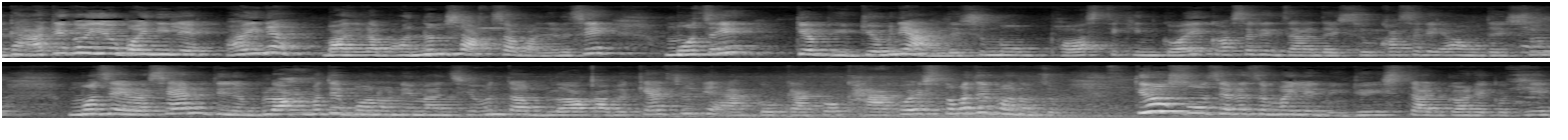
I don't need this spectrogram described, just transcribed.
ढाँटेको यो बहिनीले होइन भनेर भन्नु पनि सक्छ भनेर चाहिँ म चाहिँ त्यो भिडियो पनि हाल्दैछु। म फर्स्टदेखिको है कसरी जाँदैछु कसरी आउँदैछु। म चाहिँ एउटा सानोतिनो ब्लग मात्रै बनाउने मान्छे हो नि त। ब्लग अब क्याचुली आएको गएको खाएको यस्तो मात्रै बनाउँछु। त्यो सोचेर चाहिँ मैले भिडियो स्टार्ट गरेको थिएँ।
